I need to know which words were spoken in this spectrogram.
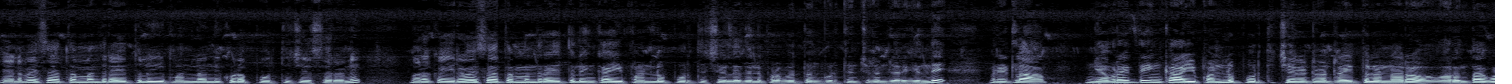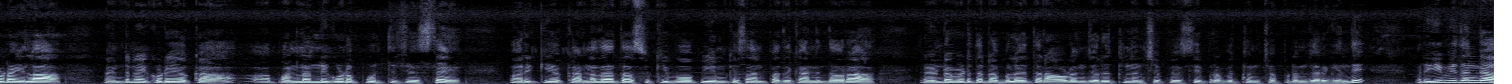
ఎనభై శాతం మంది రైతులు ఈ పనులన్నీ కూడా పూర్తి చేశారని మరొక ఇరవై శాతం మంది రైతులు ఇంకా ఈ పనులు పూర్తి చేయలేదని ప్రభుత్వం గుర్తించడం జరిగింది. మరి ఇట్లా ఎవరైతే ఇంకా ఈ పనులు పూర్తి చేయనటువంటి రైతులు ఉన్నారో వారంతా కూడా ఇలా వెంటనే కూడా ఈ యొక్క పనులన్నీ కూడా పూర్తి చేస్తే వారికి యొక్క అన్నదాత సుఖీభావ పిఎం కిసాన్ పథకాన్ని ద్వారా రెండో విడత డబ్బులు అయితే రావడం జరుగుతుందని చెప్పేసి ప్రభుత్వం చెప్పడం జరిగింది. మరి ఈ విధంగా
